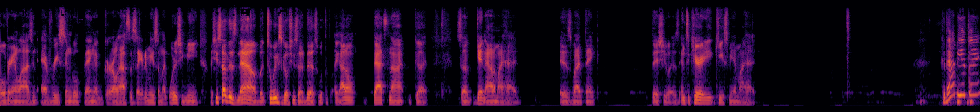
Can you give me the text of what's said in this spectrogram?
overanalyzing every single thing a girl has to say to me. So I'm like, what does she mean? Like she said this now, but two weeks ago she said this. What the like? I don't. That's not good. So getting out of my head is what I think the issue is. Insecurity keeps me in my head. Could that be a thing?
